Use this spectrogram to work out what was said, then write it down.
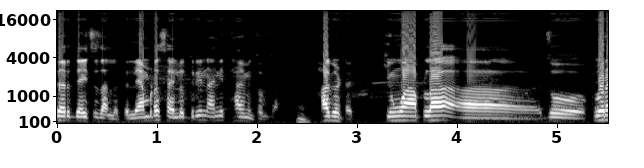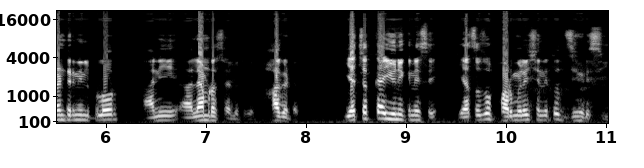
जर द्यायचं झालं तर लॅम्बडा सायलोत्रिन आणि थायमिथोक्झा. हा घटक. किंवा आपला जो क्लोरॅन्ट्रिनिल फ्लोर आणि लॅम्बडा सायलोत्रिन हा घटक. याच्यात काय युनिकनेस आहे? याचा जो फॉर्म्युलेशन आहे तो झेडसी.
